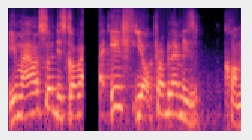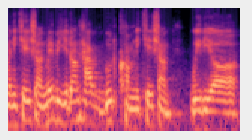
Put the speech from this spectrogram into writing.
you might also discover if your problem is communication, maybe you don't have good communication with your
